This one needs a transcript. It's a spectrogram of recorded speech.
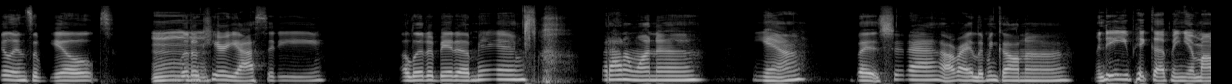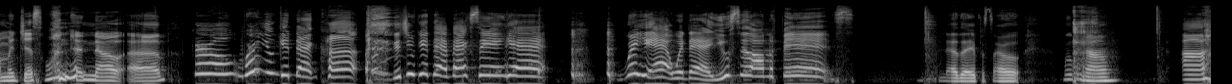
feelings of guilt, Mm. little curiosity, a little bit of man, but I don't wanna. Yeah. But should I? All right, let me go on. And then you pick up and your mama just want to know, uh, girl, where you get that cup? Did you get that vaccine yet? Where you at with that? You still on the fence? Another episode. Moving on. Uh,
